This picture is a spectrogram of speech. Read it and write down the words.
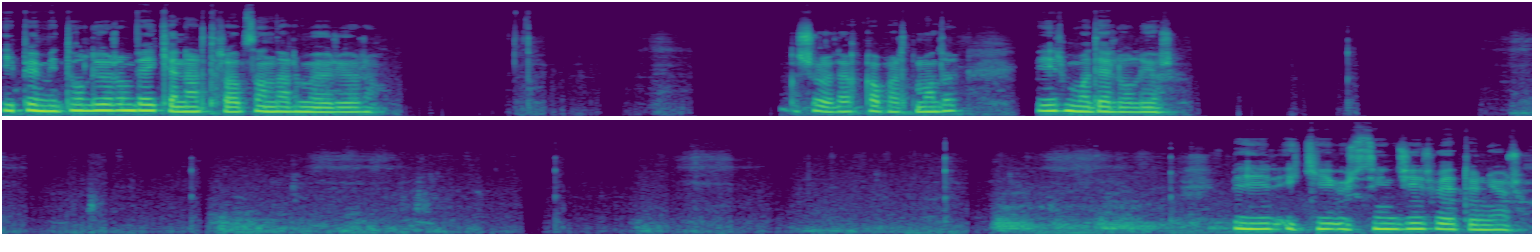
İpimi doluyorum ve kenar trabzanlarımı örüyorum. Şöyle kabartmalı bir model oluyor. Bir, iki, üç zincir ve dönüyorum.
